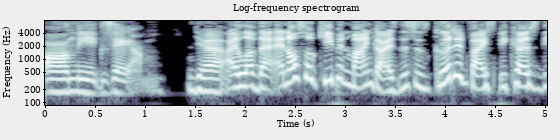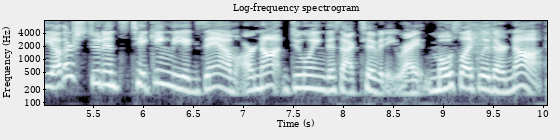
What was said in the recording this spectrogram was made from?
on the exam. Yeah, I love that. And also keep in mind, guys, this is good advice because the other students taking the exam are not doing this activity, right? Most likely they're not.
